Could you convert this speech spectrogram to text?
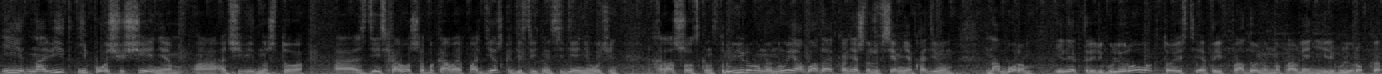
и на вид, и по ощущениям э, очевидно, что э, здесь хорошая боковая поддержка. Действительно, сиденья очень хорошо сконструированы. Ну и обладают, конечно же, всем необходимым набором электрорегулировок. То есть это и в продольном направлении регулировка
